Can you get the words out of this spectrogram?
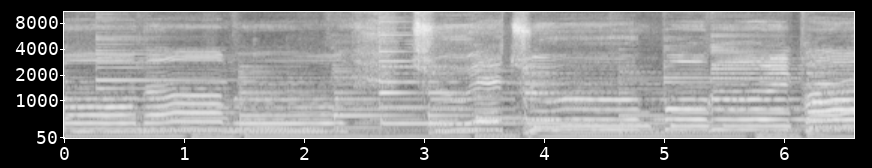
떠남은 주의 축복을 받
